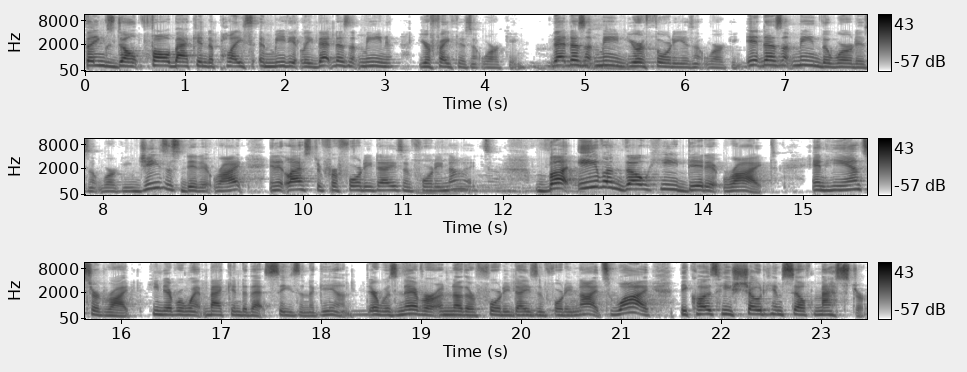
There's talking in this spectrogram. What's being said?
things don't fall back into place immediately, that doesn't mean your faith isn't working. That doesn't mean your authority isn't working. It doesn't mean the word isn't working. Jesus did it right, and it lasted for 40 days and 40 nights. But even though he did it right, and he answered right. He never went back into that season again. There was never another 40 days and 40 nights. Why? Because he showed himself master.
